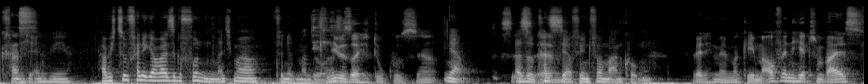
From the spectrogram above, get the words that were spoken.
krass. Irgendwie habe ich zufälligerweise gefunden. Manchmal findet man sowas. Ich liebe solche Dokus, ja. Ja. Ist, also kannst du ähm, dir auf jeden Fall mal angucken. Werde ich mir mal geben, auch wenn ich jetzt schon weiß,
